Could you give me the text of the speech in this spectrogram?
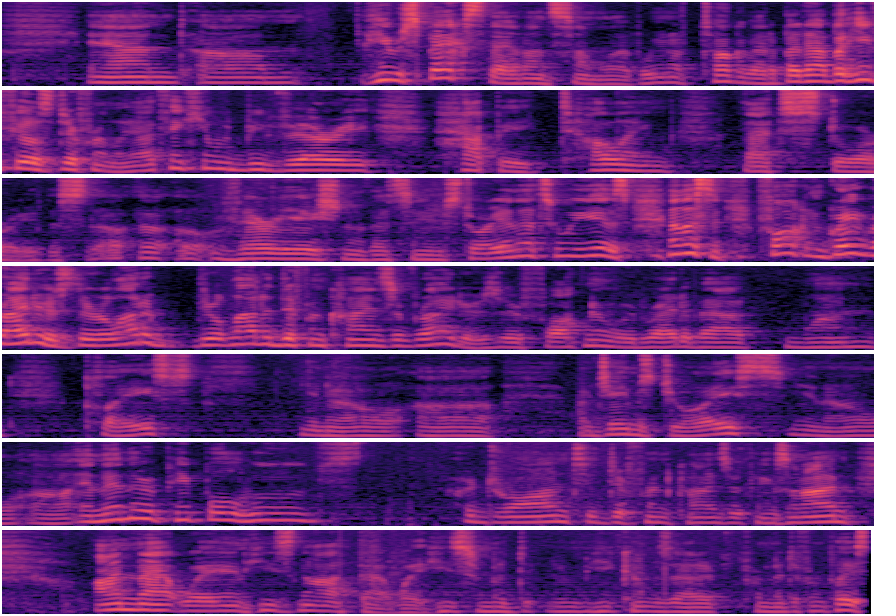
and um, he respects that on some level. We don't have to talk about it, but uh, but he feels differently. I think he would be very happy telling that story, this uh, uh, uh, variation of that same story, and that's who he is. And listen, Faulkner, great writers. There are a lot of there are a lot of different kinds of writers. There, Faulkner would write about one place, you know. Uh, James Joyce, you know, uh, and then there are people who are drawn to different kinds of things. And I'm, I'm that way, and he's not that way. He's from a, he comes at it from a different place.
